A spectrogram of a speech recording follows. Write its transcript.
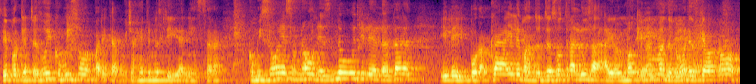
Sí, porque entonces, uy, ¿cómo hizo? Marica, mucha gente me escribía en Instagram, ¿cómo hizo eso? No, un snoot y le y le por acá y le mandó entonces otra luz. Había un man que Sí, me mandó sí, como un esquema como,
